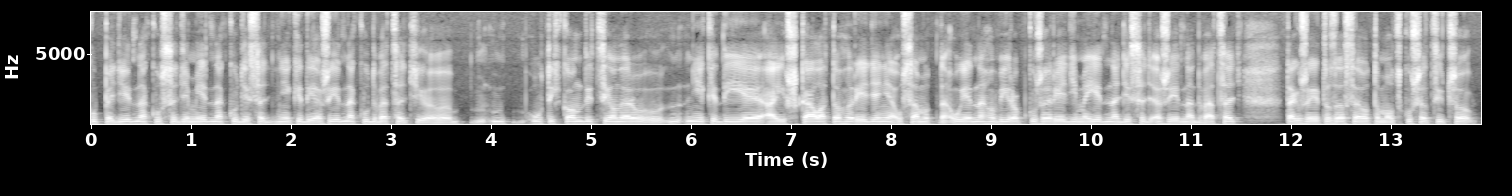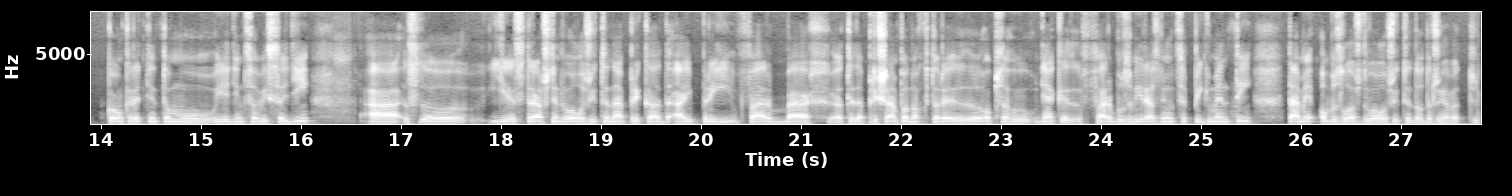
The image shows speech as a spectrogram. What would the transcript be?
ku 5, 1 ku 7, 1 ku 10, niekedy až 1 ku 20. E, u tých kondicionérov niekedy je aj škála toho riedenia u, samotná, u jedného výrobku, že riedime 1, 10 až 1, 20. Takže je to zase o tom odskúšať si, čo konkrétne tomu jedincovi sedí. A je strašne dôležité napríklad aj pri farbách, teda pri šampónoch, ktoré e, obsahujú nejaké farbu zvýrazňujúce pigmenty, tam je obzvlášť dôležité dodržiavať e,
